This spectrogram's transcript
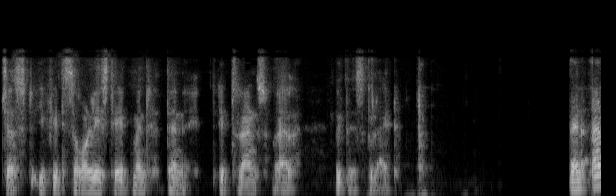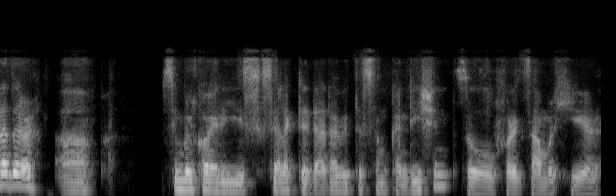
just if it's only a statement, then it, it runs well with SQLite. Then another uh, simple query is selected data with some condition. So for example, here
